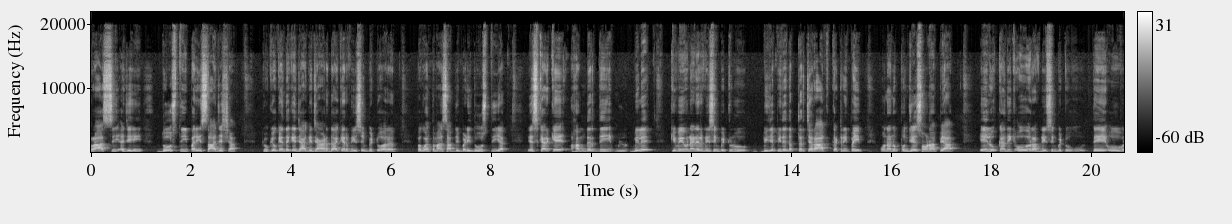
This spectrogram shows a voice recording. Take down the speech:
ਰਾਸੀ ਅਜਿਹੀ ਦੋਸਤੀ ਭਰੀ ਸਾਜ਼ਿਸ਼ ਆ, ਕਿਉਂਕਿ ਉਹ ਕਹਿੰਦੇ ਕਿ ਜੱਗ ਜਾਣਦਾ ਕਿ ਰਵਨੀਤ ਸਿੰਘ ਬਿੱਟੂ ਔਰ ਭਗਵੰਤ ਮਾਨ ਸਾਹਿਬ ਦੀ ਬੜੀ ਦੋਸਤੀ ਆ। ਇਸ ਕਰਕੇ ਹਮਦਰਦੀ ਮਿਲੇ ਕਿਵੇਂ ਉਹਨਾਂ ਨੇ ਰਵਨੀਤ ਸਿੰਘ ਬਿੱਟੂ ਨੂੰ ਬੀਜੇਪੀ ਦੇ ਦਫ਼ਤਰ 'ਚ ਰਾਤ ਕੱਟਣੀ ਪਈ, ਉਹਨਾਂ ਨੂੰ ਭੁੰਜੇ ਸੌਣਾ ਪਿਆ। ਇਹ ਲੋਕਾਂ ਦੀ ਉਹ ਰਵਨੀਤ ਸਿੰਘ ਬਿੱਟੂ ਤੇ ਉਹ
